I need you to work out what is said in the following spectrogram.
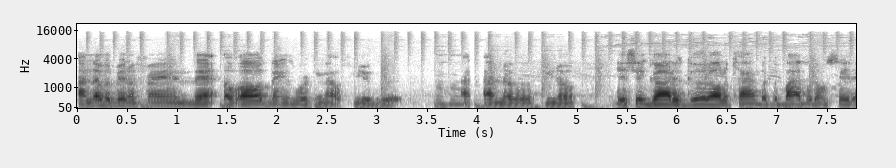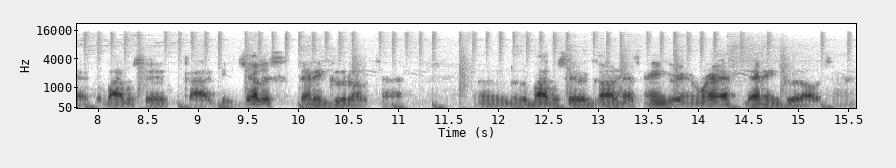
I've never been a fan that of all things working out for your good. Mhm. I, I never you know they say God is good all the time, but the Bible don't say that. The Bible says God gets jealous. That ain't good all the time. Uh, you know, the Bible says that God has anger and wrath. That ain't good all the time.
